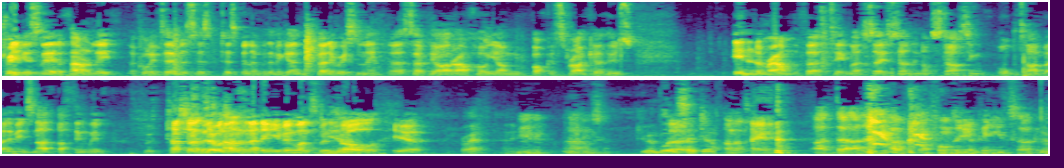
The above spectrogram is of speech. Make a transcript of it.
previously, and apparently, according to him, has, has, has been linked with him again fairly recently. Uh, Sergio Araujo, young Boca striker, who's in and around the first team. Let's say certainly not starting all the time by any means. And I, I think we've We've touched on it several times, and I think even once with Yeah. Joel here, right? I think. Mm-hmm. I think so. Do you remember what So, you said, Joe? I'm not saying anything. I don't, I don't think I've, I've formed any opinion, so I can.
